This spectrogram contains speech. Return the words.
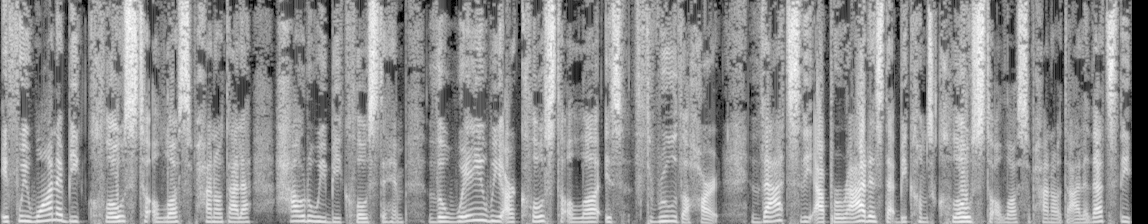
if we want to be close to Allah subhanahu wa ta'ala, how do we be close to Him? The way we are close to Allah is through the heart. That's the apparatus that becomes close to Allah subhanahu wa ta'ala. That's the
